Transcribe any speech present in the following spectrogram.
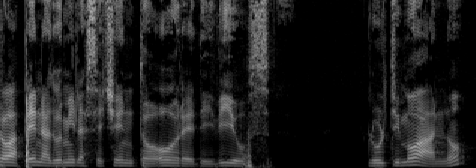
ho appena 2600 ore di views l'ultimo anno.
